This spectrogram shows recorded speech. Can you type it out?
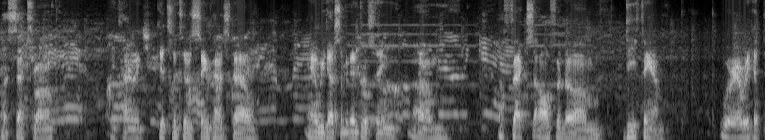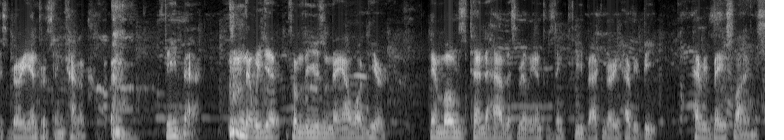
a sex romp. It kind of gets into the same kind of style. And we got some interesting um, effects off of the um, DFAM, where we get this very interesting kind of feedback that we get from the using the analog gear. And Moogs tend to have this really interesting feedback, very heavy beat, heavy bass lines.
